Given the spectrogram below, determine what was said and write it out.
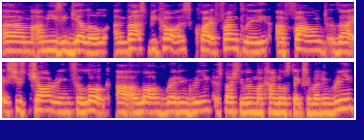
um, I'm using yellow, and that's because, quite frankly, I found that it's just jarring to look at a lot of red and green, especially when my candlesticks are red and green.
